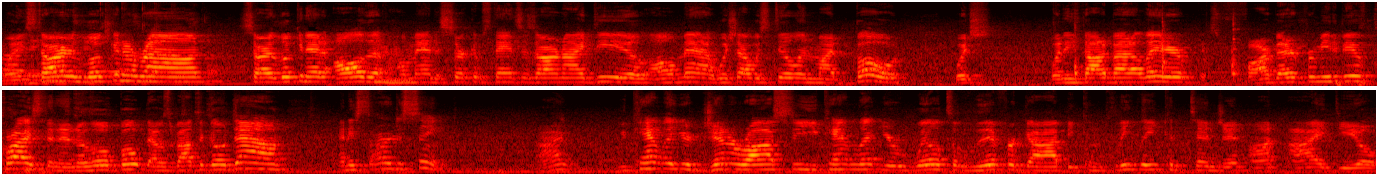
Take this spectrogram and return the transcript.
When he started looking around, started looking at all the, oh man, the circumstances aren't ideal. Oh man, I wish I was still in my boat. Which, when he thought about it later, it's far better for me to be with Christ than in a little boat that was about to go down. And he started to sink. All right? You can't let your generosity, you can't let your will to live for God be completely contingent on ideal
